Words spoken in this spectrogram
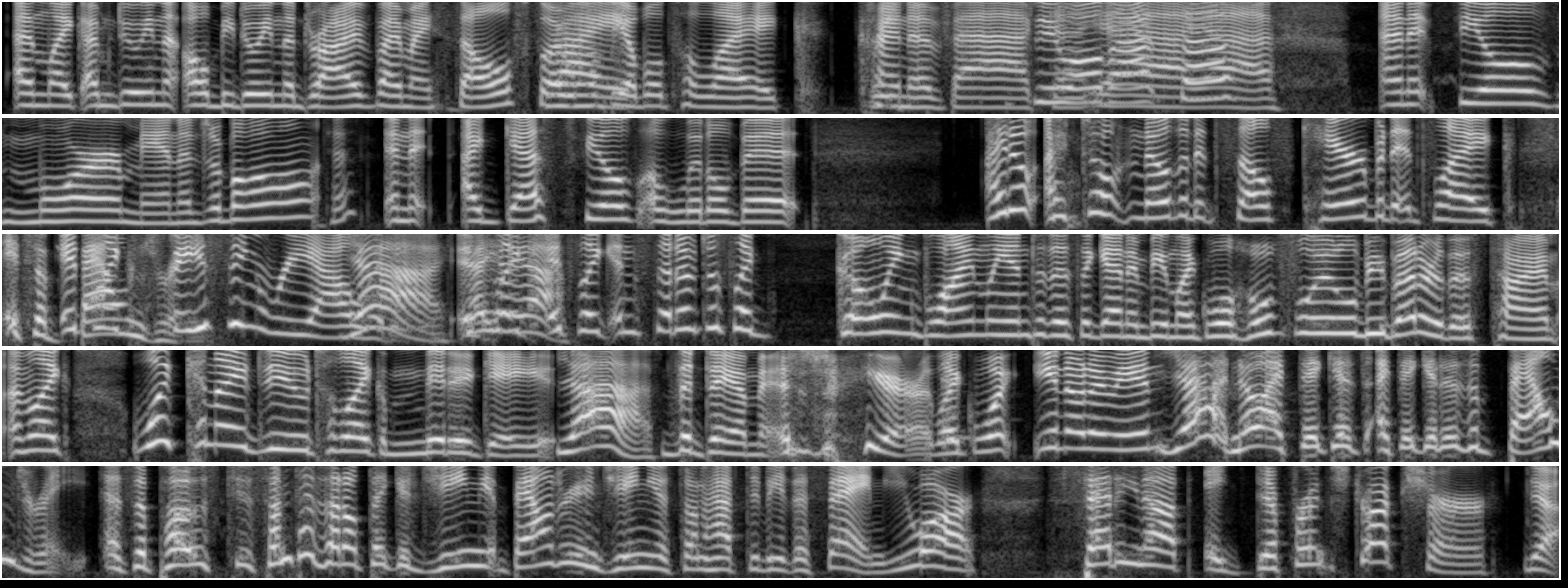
and like I'm doing that I'll be doing the drive by myself so I won't be able to like kind Reach of back do and- all yeah, that stuff and it feels more manageable Okay. and it I guess feels a little bit I don't I don't know that it's self-care but it's like. It's a it's boundary. like facing reality. Yeah. Yeah, It's yeah, like yeah. it's like instead of just like going blindly into this again and being like, well, hopefully it'll be better this time. I'm like, what can I do to like mitigate Yeah. the damage here? Like, what, you know what I mean? Yeah, no, I think it's I think it is a boundary as opposed to sometimes I don't think a genius boundary and genius don't have to be the same. You are setting up a different structure Yeah.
